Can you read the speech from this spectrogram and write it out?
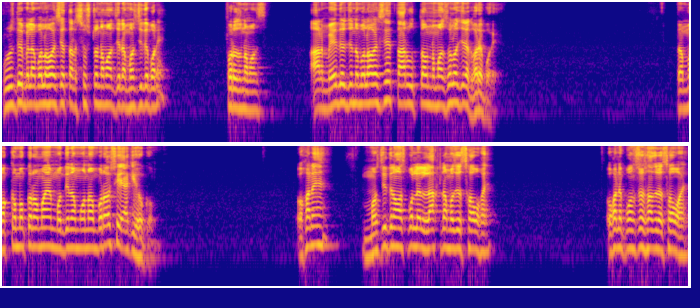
পুরুষদের বেলা বলা হয়েছে তার ষষ্ঠ নামাজ যেটা মসজিদে পড়ে, ফরজ নামাজ। আর মেয়েদের জন্য বলা হয়েছে তার উত্তম নামাজ হলো যেটা ঘরে পড়ে। তা মক্কা মকরমায় মদিনা মোনাম্বরাও সে একই হুকুম। ওখানে মসজিদে নামাজ পড়লে লাখ নামাজের সব হয়। ওখানে পঞ্চাশ হাজারের সব হয়।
